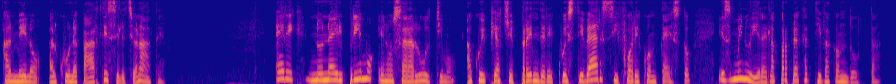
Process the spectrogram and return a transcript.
almeno alcune parti selezionate. Eric non è il primo e non sarà l'ultimo a cui piace prendere questi versi fuori contesto e sminuire la propria cattiva condotta.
